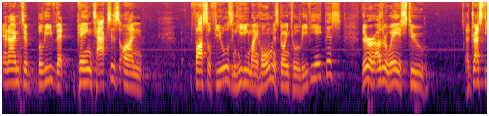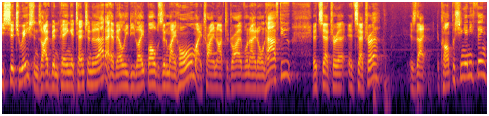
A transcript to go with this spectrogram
and I'm to believe that paying taxes on fossil fuels and heating my home is going to alleviate this? There are other ways to address these situations. I've been paying attention to that. I have LED light bulbs in my home. I try not to drive when I don't have to, etc., etc. Is that accomplishing anything?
